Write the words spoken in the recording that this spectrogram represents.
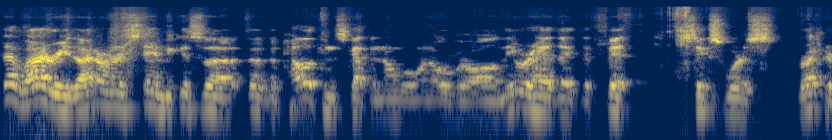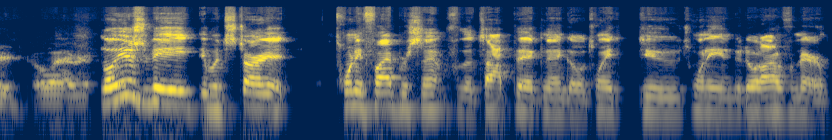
that lottery that I don't understand because the, the the Pelicans got the number one overall, and they were had like the fifth, sixth worst record or whatever. Well, it used to be it would start at 25% for the top pick, and then go 22, 20, and go down from there.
